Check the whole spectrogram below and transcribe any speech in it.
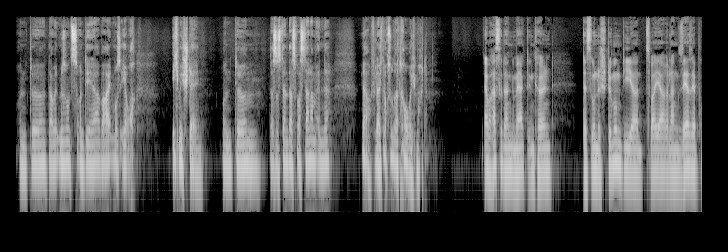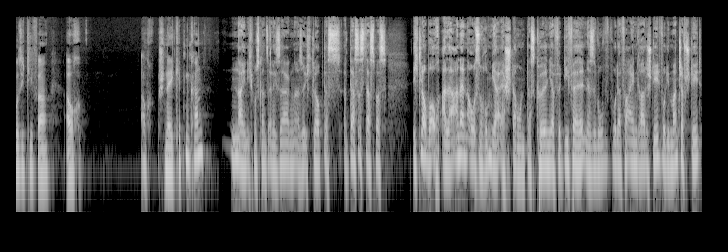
Und äh, damit müssen wir uns, und der Wahrheit muss ich auch ich mich stellen. Und ähm, das ist dann das, was dann am Ende ja vielleicht auch sogar traurig macht. Aber hast du dann gemerkt in Köln, dass so eine Stimmung, die ja zwei Jahre lang sehr, sehr positiv war, auch, auch schnell kippen kann? Nein, ich muss ganz ehrlich sagen, also ich glaube, das, das ist das, was ich glaube auch alle anderen außenrum ja erstaunt, dass Köln ja für die Verhältnisse, wo, wo der Verein gerade steht, wo die Mannschaft steht,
